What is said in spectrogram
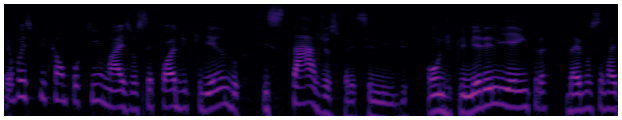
Eu vou explicar um pouquinho mais. Você pode ir criando estágios para esse lead, onde primeiro ele entra, daí você vai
